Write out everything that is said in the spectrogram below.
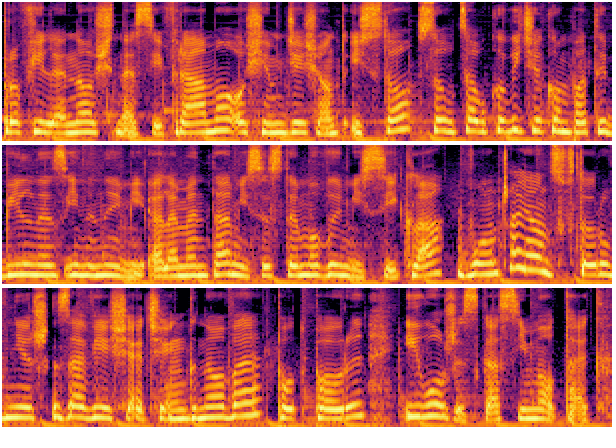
Profile nośne Siframo 80 i 100 są całkowicie kompatybilne z innymi elementami systemowymi Sikla, włączając w to również zawiesia cięgnowe, podpory i łożyska Simotek.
